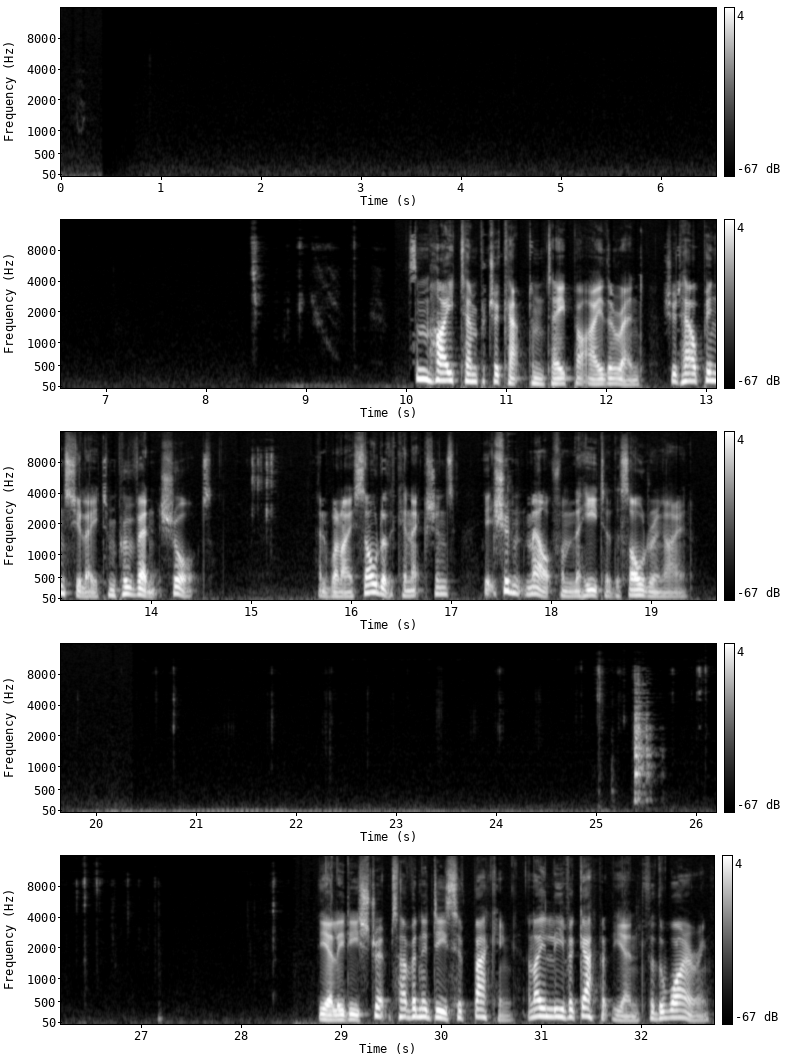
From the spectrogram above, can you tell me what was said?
Some high temperature Kapton tape at either end should help insulate and prevent shorts. And when I solder the connections, it shouldn't melt from the heat of the soldering iron. The LED strips have an adhesive backing and I leave a gap at the end for the wiring.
